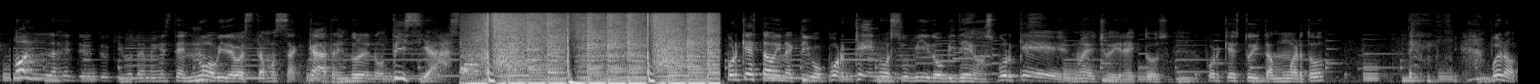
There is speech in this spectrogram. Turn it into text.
Hola gente de YouTube, JM en este nuevo video estamos acá trayéndole noticias ¿Por qué he estado inactivo? ¿Por qué no he subido videos? ¿Por qué no he hecho directos? ¿Por qué estoy tan muerto? Bueno,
